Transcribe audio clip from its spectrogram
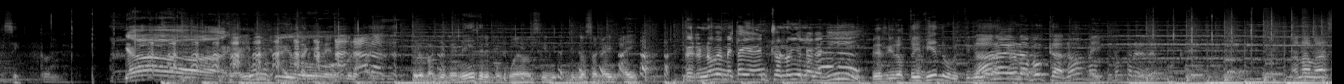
así. ya, estúpido. Pero para que penetre, pues, weón, si no sacáis ahí. Pero no me metáis adentro el hoyo en la nariz. Pero si lo estoy viendo porque estoy viendo No, no, en la boca, no, no, no para la boca. No, no más,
